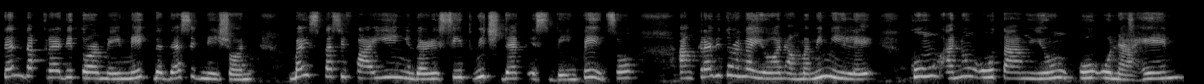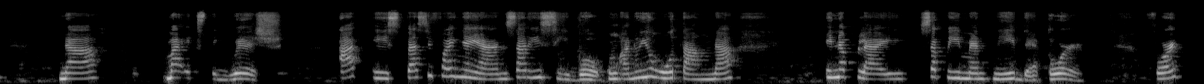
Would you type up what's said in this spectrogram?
then the creditor may make the designation by specifying in the receipt which debt is being paid. So, ang creditor ngayon ang mamimili kung anong utang yung uunahin na ma-extinguish. At i-specify niya yan sa resibo kung ano yung utang na in-apply sa payment ni debtor. Fourth,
